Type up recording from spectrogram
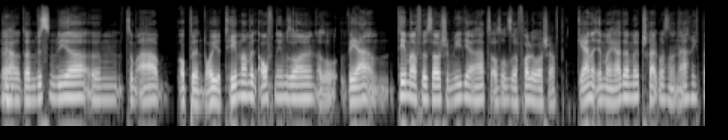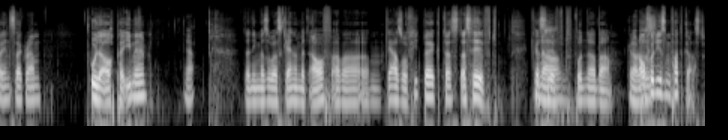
Ja. Äh, dann wissen wir ähm, zum A, ob wir neue Thema mit aufnehmen sollen. Also wer ein Thema für Social Media hat aus unserer Followerschaft, gerne immer her damit. Schreibt uns eine Nachricht bei Instagram oder auch per E-Mail. Ja dann nehmen wir sowas gerne mit auf. Aber ähm, ja, so Feedback, das, das hilft. Das genau. hilft. Wunderbar. Genau, auch für diesen Podcast.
